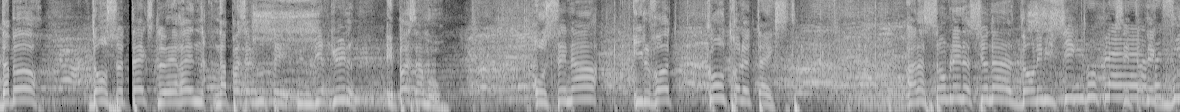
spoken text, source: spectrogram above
D'abord, dans ce texte, le RN n'a pas ajouté une virgule et pas un mot. Au Sénat, il vote contre le texte. À l'Assemblée nationale, dans l'hémicycle, c'est avec vous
